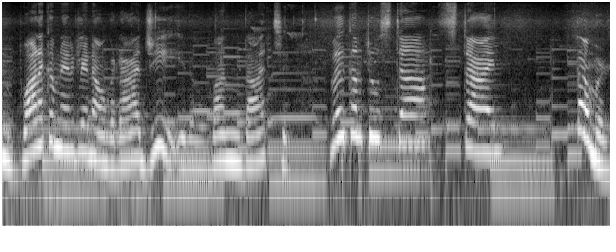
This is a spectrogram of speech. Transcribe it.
அண்ட் வணக்கம் நேர்களே நான் உங்கள் ராஜி. இது வந்தாச்சு. Welcome to Star Style Tamil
